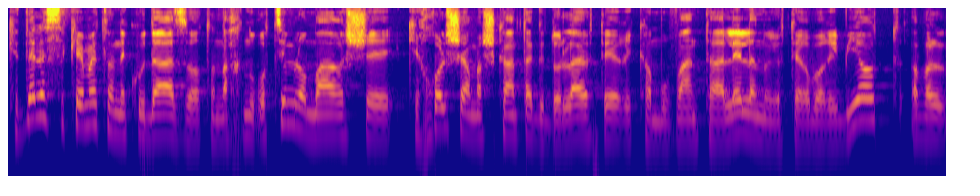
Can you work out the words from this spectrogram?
כדי לסכם את הנקודה הזאת, אנחנו רוצים לומר שככל שהמשכנתה גדולה יותר, היא כמובן תעלה לנו יותר בריביות, אבל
